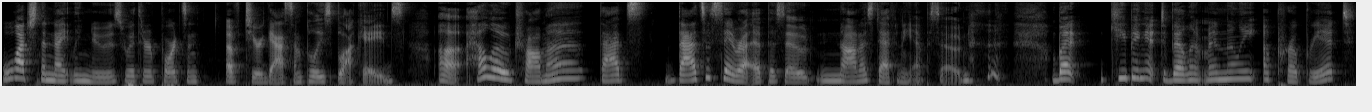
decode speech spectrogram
watch the nightly news with reports of tear gas and police blockades. Uh, hello, trauma. That's that's a Sarah episode, not a Stephanie episode. but keeping it developmentally appropriate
